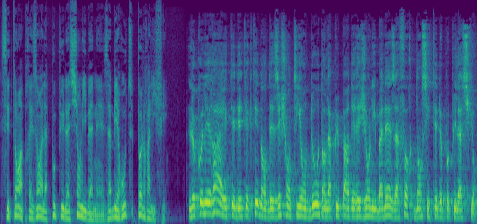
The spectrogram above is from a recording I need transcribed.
s'étend à présent à la population libanaise. À Beyrouth, Paul Ralifé. Le choléra a été détecté dans des échantillons d'eau dans la plupart des régions libanaises à forte densité de population.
